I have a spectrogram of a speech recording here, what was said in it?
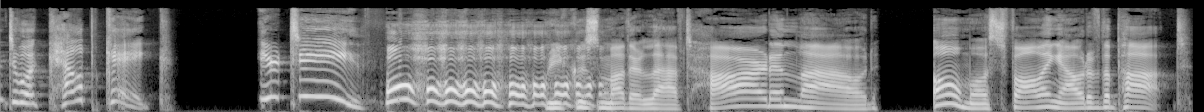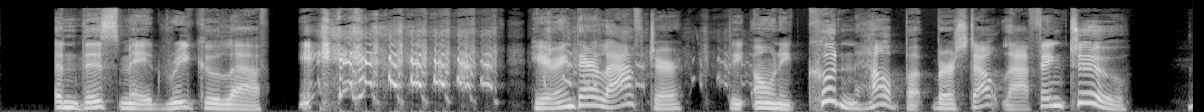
into a kelp cake? Your teeth! Riku's mother laughed hard and loud, almost falling out of the pot. And this made Riku laugh. Hearing their laughter, the Oni couldn't help but burst out laughing too.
